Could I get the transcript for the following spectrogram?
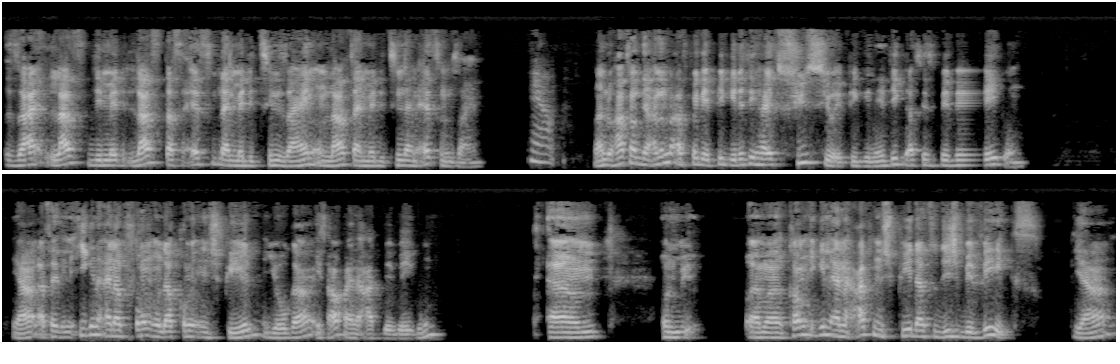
sei, lass, die, lass das Essen dein Medizin sein und lass dein Medizin dein Essen sein. Ja. Und du hast noch den anderen Aspekt, Epigenetik heißt Physioepigenetik, das ist Bewegung. Ja, das heißt in irgendeiner Form, und da kommt ins Spiel, Yoga ist auch eine Art Bewegung. Ähm, und ähm, kommt irgendeine Art ins Spiel, dass du dich bewegst, ja,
